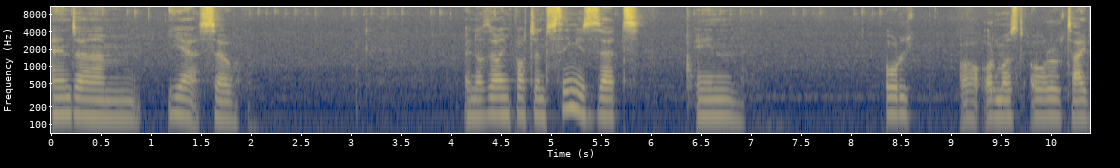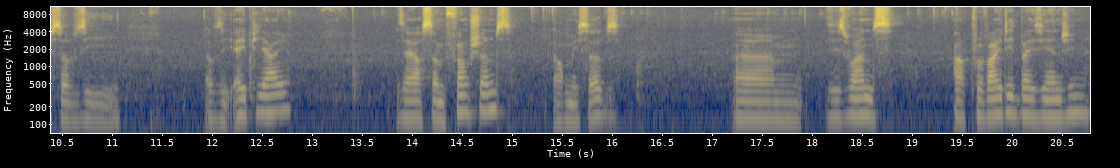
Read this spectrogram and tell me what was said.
And um, yeah so another important thing is that in all or almost all types of the of the API there are some functions or methods. Um, these ones are provided by the engine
